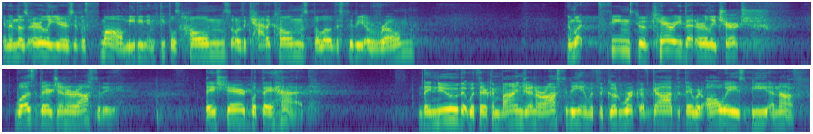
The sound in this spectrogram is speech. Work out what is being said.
And in those early years, it was small, meeting in people's homes or the catacombs below the city of Rome. And what seems to have carried that early church was their generosity. They shared what they had. They knew that with their combined generosity and with the good work of God that there would always be enough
